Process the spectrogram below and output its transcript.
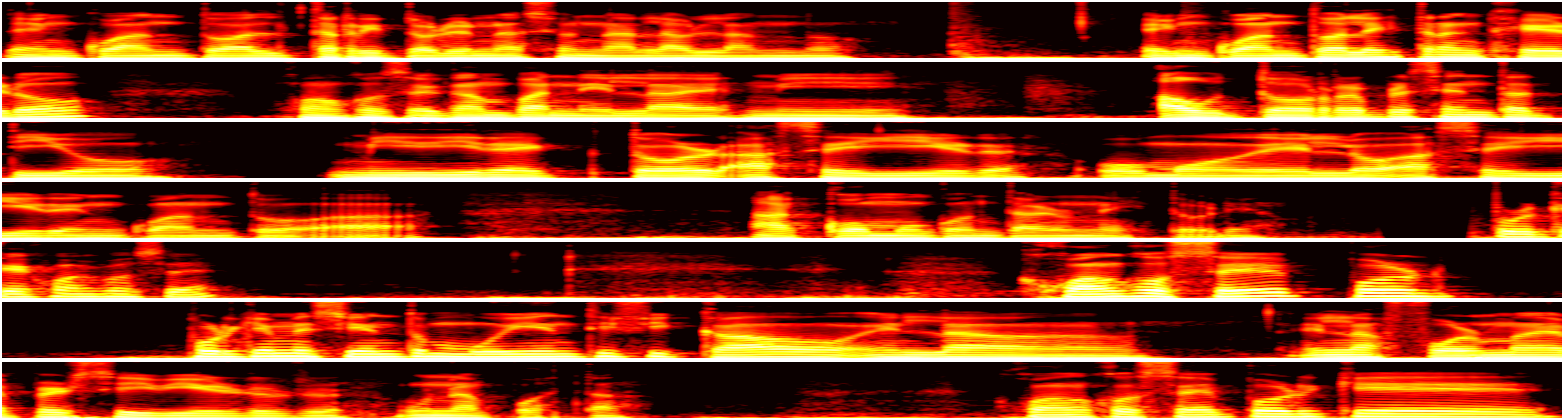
en cuanto al territorio nacional hablando. En cuanto al extranjero, Juan José Campanella es mi autor representativo, mi director a seguir o modelo a seguir en cuanto a, a cómo contar una historia. ¿Por qué Juan José? Juan José por, porque me siento muy identificado en la, en la forma de percibir una apuesta. Juan José porque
